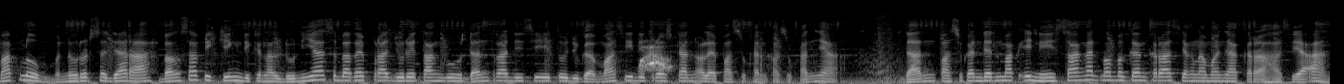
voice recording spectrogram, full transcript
Maklum, menurut sejarah, bangsa Viking dikenal dunia sebagai prajurit tangguh dan tradisi itu juga masih diteruskan oleh pasukan-pasukannya. Dan pasukan Denmark ini sangat memegang keras yang namanya kerahasiaan.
